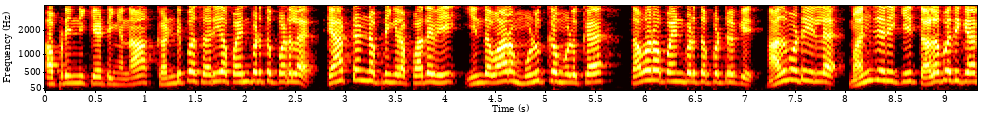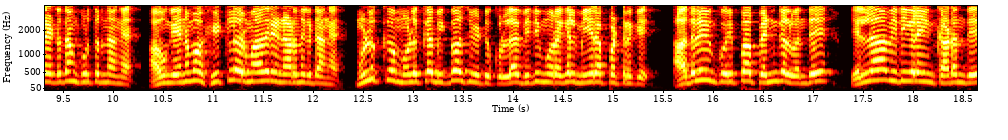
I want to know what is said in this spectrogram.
அப்படின்னு கேட்டீங்கன்னா கண்டிப்பா சரியா பயன்படுத்தப்படல. கேப்டன் அப்படிங்கிற பதவி இந்த வாரம் முழுக்க முழுக்க தவறா பயன்படுத்தப்பட்டிருக்கு. அது மட்டும் இல்ல மஞ்சரிக்கு தளபதி கேரக்டர் தான் கொடுத்திருந்தாங்க. அவங்க என்னமோ ஹிட்லர் மாதிரி நடந்துகிட்டாங்க. முழுக்க முழுக்க பிக் பாஸ் வீட்டுக்குள்ள விதிமுறைகள் மீறப்பட்டிருக்கு. அதுலயும் குறிப்பா பெண்கள் வந்து எல்லா விதிகளையும் கடந்து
